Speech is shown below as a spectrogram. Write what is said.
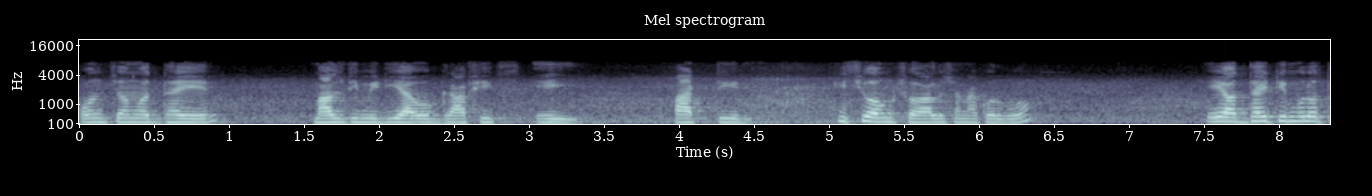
পঞ্চম অধ্যায়ের মাল্টিমিডিয়া ও গ্রাফিক্স এই পাঠটির কিছু অংশ আলোচনা করব। এই অধ্যায়টি মূলত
